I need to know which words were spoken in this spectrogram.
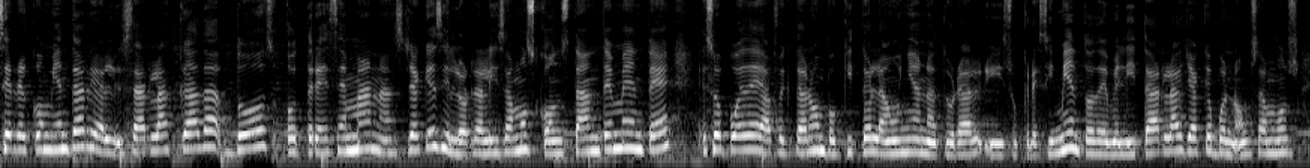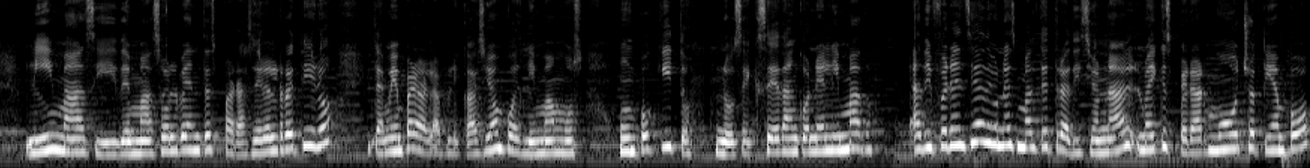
se recomienda realizarla cada dos o tres semanas, ya que si lo realizamos constantemente, eso puede afectar un poquito la uña natural y su crecimiento, debilitarla, ya que bueno, usamos limas y demás solventes para hacer el retiro y también para la aplicación pues limamos un poquito, no se excedan con el limado. A diferencia de un esmalte tradicional, no hay que esperar mucho tiempo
